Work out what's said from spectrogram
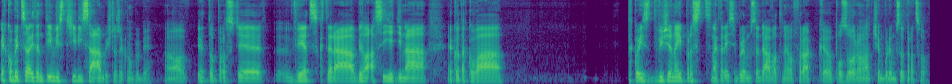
jakoby celý ten tým vystřílí sám, když to řeknu blbě. No, je to prostě věc, která byla asi jediná jako taková takový zdvižený prst, na který si bude muset dávat Neofrak pozor a nad čem bude muset pracovat.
